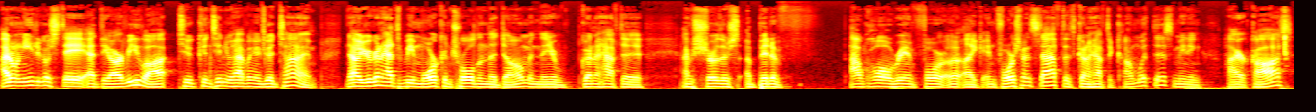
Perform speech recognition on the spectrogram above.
I don't need to go stay at the RV lot to continue having a good time. Now you're gonna have to be more controlled in the dome, and they're gonna have to. I'm sure there's a bit of alcohol reinfor- uh, like enforcement staff that's going to have to come with this, meaning higher costs.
